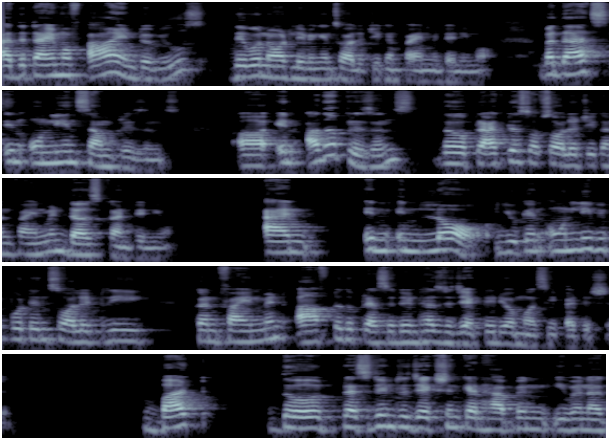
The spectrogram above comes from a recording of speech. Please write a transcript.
at the time of our interviews they were not living in solitary confinement anymore. But that's in only in some prisons. Uh, in other prisons the practice of solitary confinement does continue. And in, in law, you can only be put in solitary confinement after the president has rejected your mercy petition. But the president rejection can happen even at,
